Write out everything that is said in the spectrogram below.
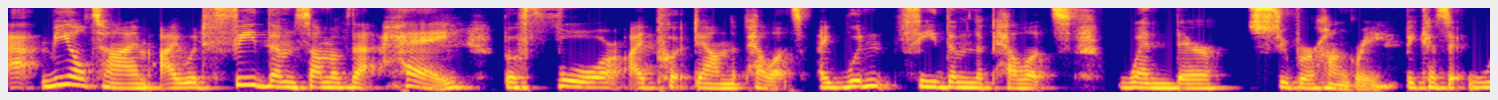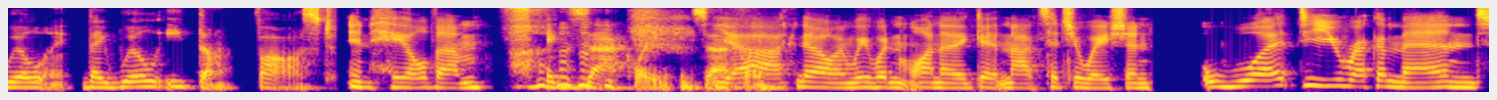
at mealtime, I would feed them some of that hay before I put down the pellets. I wouldn't feed them the pellets when they're super hungry because it will they will eat them fast. Inhale them. exactly. Exactly. Yeah, no, and we wouldn't want to get in that situation. What do you recommend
